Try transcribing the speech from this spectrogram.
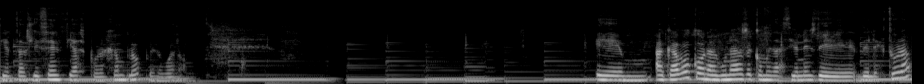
ciertas licencias, por ejemplo, pero bueno. Em, acabo con algunas recomendaciones de lectura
